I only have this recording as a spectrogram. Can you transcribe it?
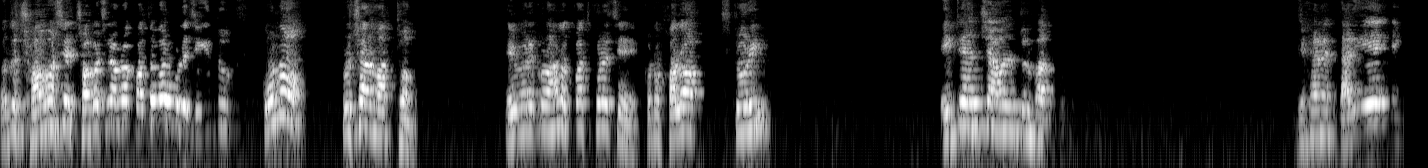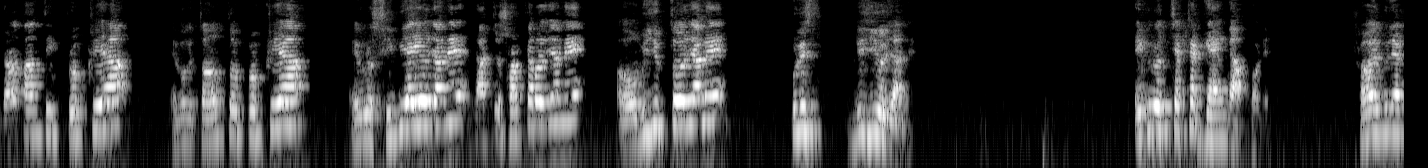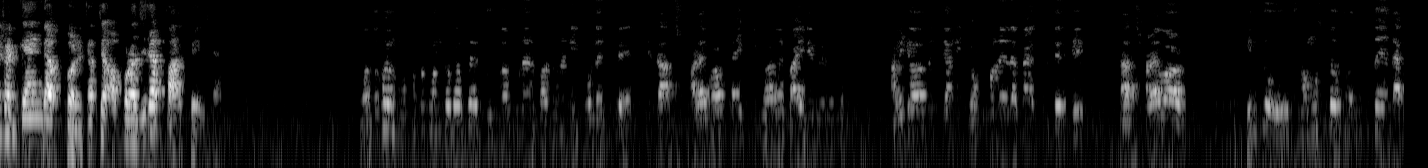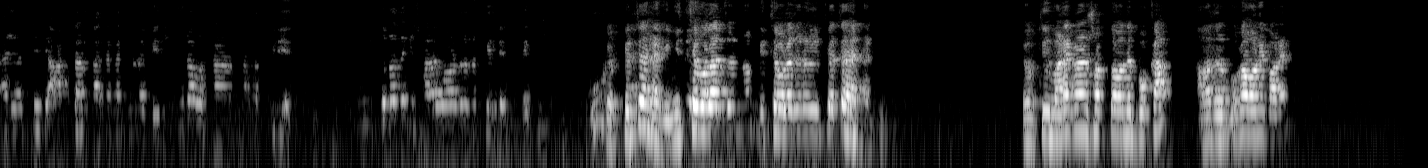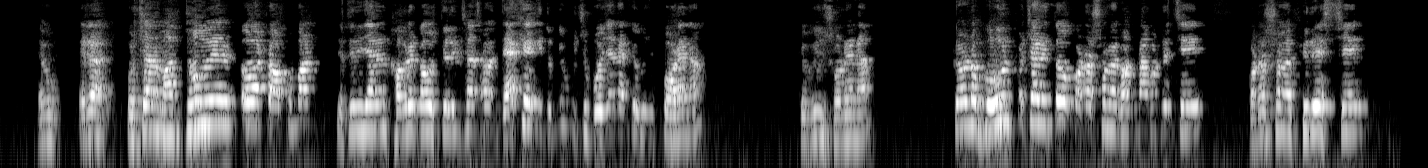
গত ছ মাসে ছ বছর আমরা কতবার বলেছি কিন্তু কোনো প্রচার মাধ্যম এবারে কোনো আলোকপাত করেছে? কোনো ফলো আপ স্টোরি এইটাই হচ্ছে আমাদের দুর্ভাগ্য। যেখানে দাঁড়িয়ে এই গণতান্ত্রিক প্রক্রিয়া এবং তদন্ত প্রক্রিয়া, এগুলো সিবিআইও জানে, রাজ্য সরকারও জানে, অভিযুক্তও জানে, পুলিশ ডিজিও জানে। এগুলো হচ্ছে একটা গ্যাং আপ করে। সবাই মিলে একটা গ্যাং আপ করে, তাতে অপরাধীরা পার পেয়ে যায়। বন্দ্যোপাধ্যায় দুর্গাপুরের ঘটনা নিয়ে বলেছিলেন যে সাড়ে বারোটায় কীভাবে বাইরে আমি যতদূর জানি, জঙ্গল এলাকায় ঘটেছে রাত সাড়ে বারোটা কিন্তু সমস্ত তদন্তে দেখা যাচ্ছে যে আটটার কাছাকাছি ওরা বেরিয়েছিল আবার সাড়ে নাগাদ ফিরে এসেছে। তুমি কোথা থেকে সাড়ে বারোটা পেলেন এটা পেতে হয় নাকি? মিথ্যে বলার জন্য মিথ্যে বলার জন্য পেতে হয় নাকি? এবং তুই মনে করেন সব তো আমাদের বোকা? আমাদের বোকা মনে করেন এবং এটা প্রচার মাধ্যমের একটা অপমান যে তিনি জানেন খবরের কাগজ টেলিভিশন সবাই দেখে, কিন্তু কেউ কিছু বোঝে না, কেউ কিছু পড়ে না, কেউ কিছু শোনে না। কারণ বহুল প্রচারিত, কটার সময় ঘটনা ঘটেছে, কটার সময় ফিরে এসছে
